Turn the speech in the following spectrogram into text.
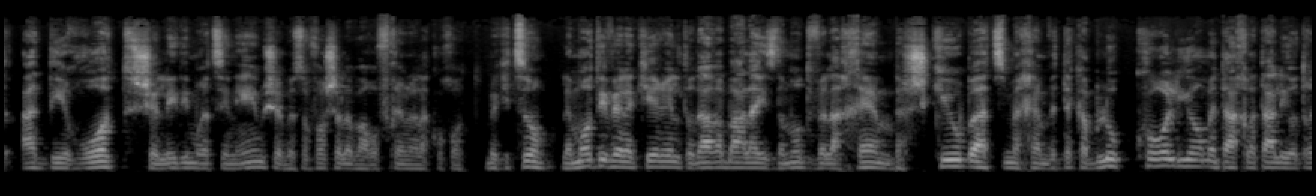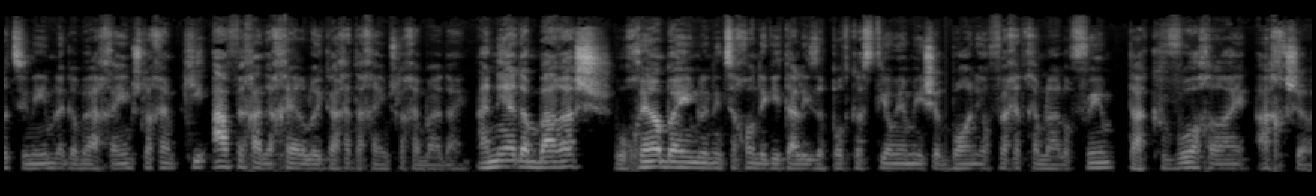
כמויות אדירות של לידים רציניים שבסופו של דבר הופכים ללקוחות. בקיצור, למוטי ולקיריל תודה רבה על ההזדמנות ולכם, תשקיעו בעצמכם ותקבלו כל יום את ההחלטה להיות רציניים לגבי החיים שלכם, כי אף אחד אחר לא ייקח את החיים שלכם בידיים. אני אדם ברש, ברוכים הבאים לניצחון דיגיטלי, זה פודקאסט יומיומי שבו אני הופך אתכם לאלופים, תעקבו אחריי עכשיו.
